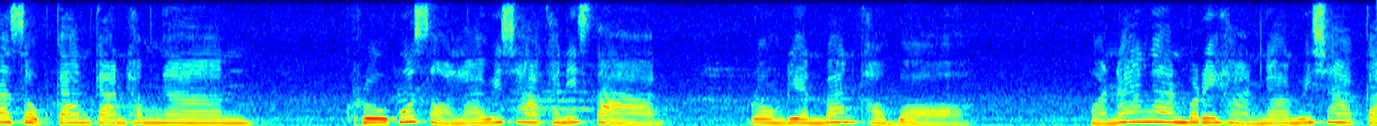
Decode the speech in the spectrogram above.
ประสบการณ์การทำงาน ครูผู้สอนรายวิชาคณิตศาสตร์ โรงเรียนบ้านเขาบ่อ หัวหน้างานบริหารงานวิชาก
